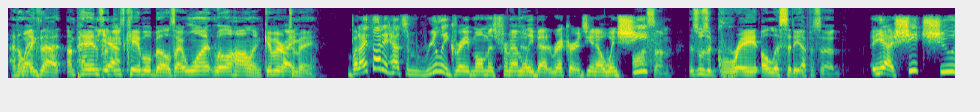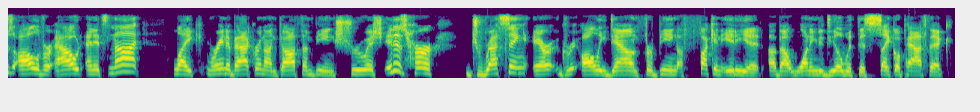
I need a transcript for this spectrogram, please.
I don't when, like that. I'm paying for yeah. these cable bills. I want Willa Holland. Give it right. to me. But I thought it had some really great moments from it Emily did. Bett Rickards. You know, when she awesome. This was a great Olicity episode. Yeah, she chews Oliver out, and it's not like Morena Baccarin on Gotham being shrewish. It is her dressing Eric, Ollie down for being a fucking idiot about wanting to deal with this psychopathic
